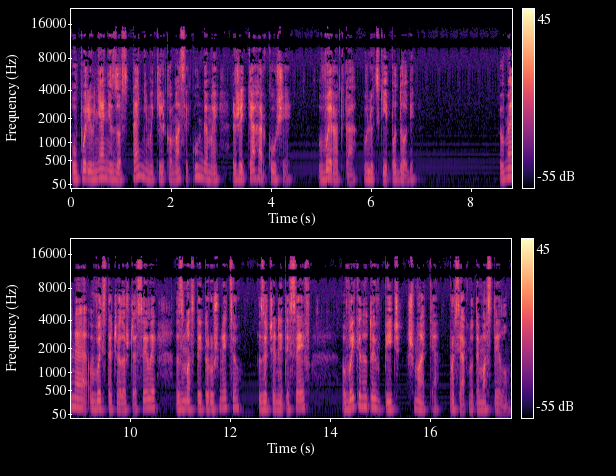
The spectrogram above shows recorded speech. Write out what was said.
у порівнянні з останніми кількома секундами життя Гаркуші, виродка в людській подобі. В мене вистачило ще сили змастити рушницю, зачинити сейф, викинути в піч шмаття, просякнути мастилом.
